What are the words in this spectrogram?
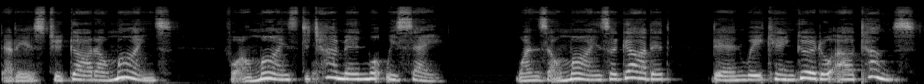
That is, to guard our minds, for our minds determine what we say. Once our minds are guarded, then we can girdle our tongues.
